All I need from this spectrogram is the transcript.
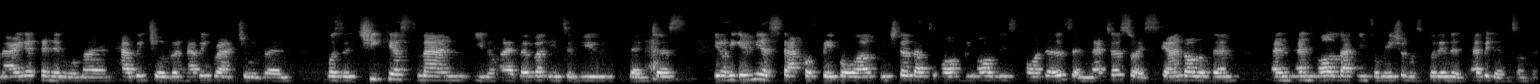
marrying a Kenyan woman, having children, having grandchildren. Was the cheekiest man you know I've ever interviewed. Then just you know he gave me a stack of paperwork, which turned out to all be all these orders and letters. So I scanned all of them, and and all that information was put in as evidence on the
